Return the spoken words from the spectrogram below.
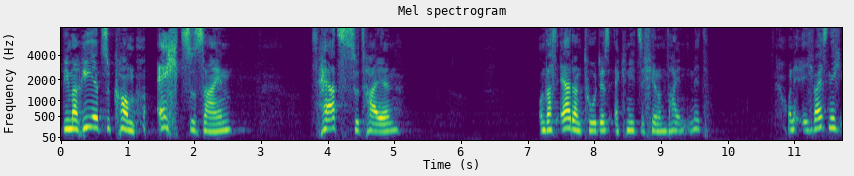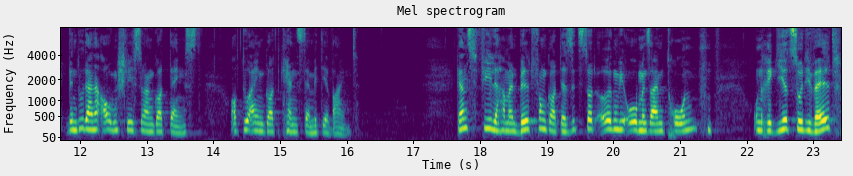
wie Maria zu kommen, echt zu sein, das Herz zu teilen und was er dann tut, ist, er kniet sich hin und weint mit. Und ich weiß nicht, wenn du deine Augen schließt und an Gott denkst, ob du einen Gott kennst, der mit dir weint. Ganz viele haben ein Bild von Gott, der sitzt dort irgendwie oben in seinem Thron und regiert so die Welt.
